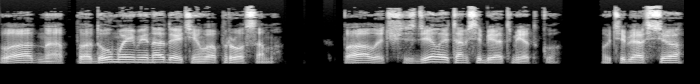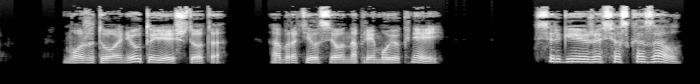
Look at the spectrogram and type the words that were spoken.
Ладно, подумаем и над этим вопросом. Палыч, сделай там себе отметку. У тебя все? Может, у Анюты есть что-то?» Обратился он напрямую к ней. «Сергей уже все сказал»,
